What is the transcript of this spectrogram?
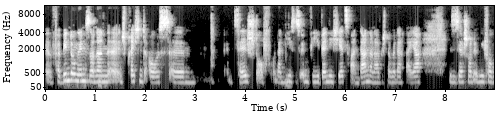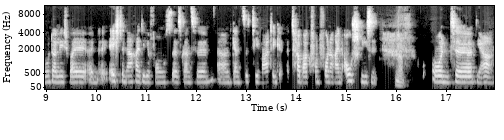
äh, Verbindungen, sondern äh, entsprechend aus ähm, Zellstoff. Und dann hieß es irgendwie, wenn nicht jetzt, wann dann? Dann habe ich nur gedacht, na ja, es ist ja schon irgendwie verwunderlich, weil äh, echte nachhaltige Fonds das ganze, äh, ganze Thematik Tabak von vornherein ausschließen. Ja. Und äh, ja,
